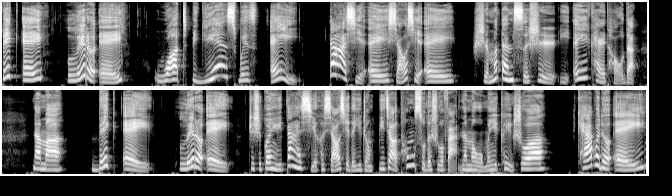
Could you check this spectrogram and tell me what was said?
，Big A。Little a, what begins with a? 大写 A，小写 a，什么单词是以 a 开头的？那么，big A, little a，这是关于大写和小写的一种比较通俗的说法。那么我们也可以说 capital A,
